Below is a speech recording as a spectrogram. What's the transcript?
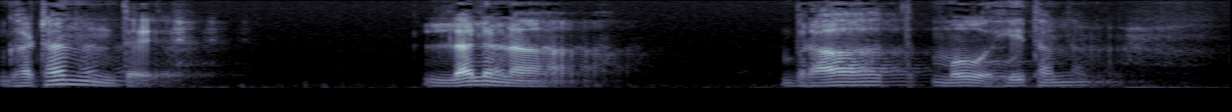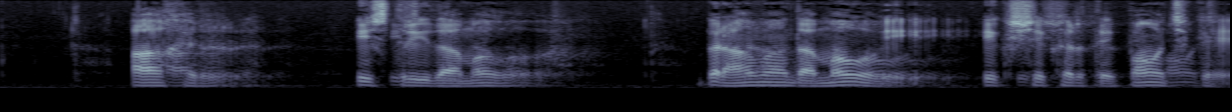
ਘਟੰਤ ਲਲਨਾ ਬਰਾਤ ਮੋਹਿਤੰ। ਆਖਿਰ ਇਸਤਰੀ ਦਾ ਮੋਹ, ਭਰਾਵਾਂ ਦਾ ਮੋਹ ਵੀ ਇੱਕ ਸਿਖਰ ਤੇ ਪਹੁੰਚ ਕੇ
